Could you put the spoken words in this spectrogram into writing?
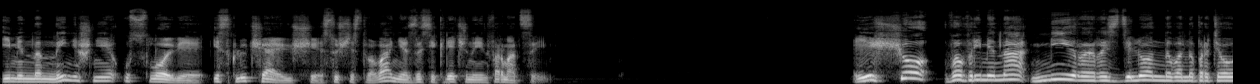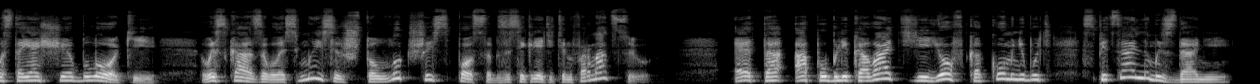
именно нынешние условия, исключающие существование засекреченной информации. Еще во времена мира, разделенного на противостоящие блоки, высказывалась мысль, что лучший способ засекретить информацию — это опубликовать ее в каком-нибудь специальном издании,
